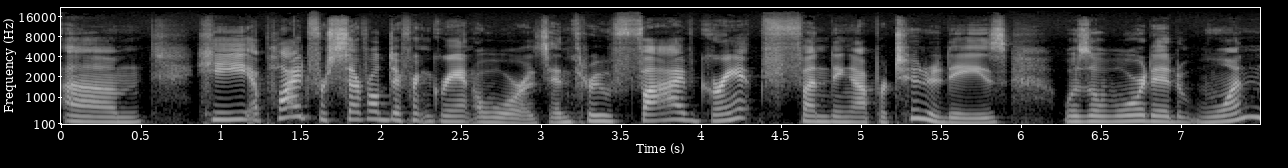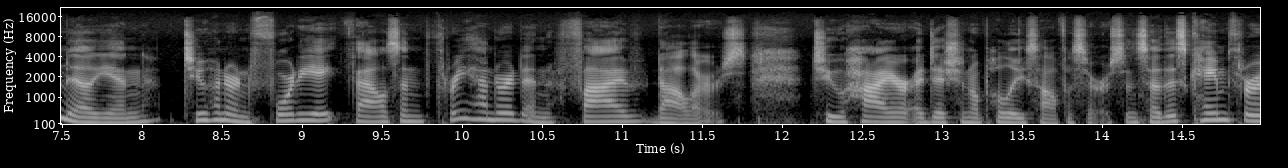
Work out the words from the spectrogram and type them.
um, he applied for several different grant awards and through five grant funding opportunities was awarded $1,248,305 to hire additional police officers. And so this came through,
